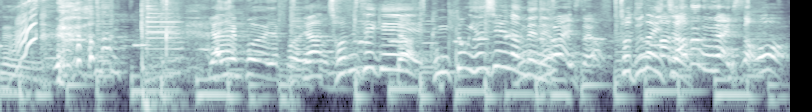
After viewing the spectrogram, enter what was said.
네. 야 예뻐요 예뻐요. 야, 예뻐요. 전 세계 자. 공통 현실 남매네요. 누나 있어요? 저 누나 있죠? 아, 나도 누나 있어. 어.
